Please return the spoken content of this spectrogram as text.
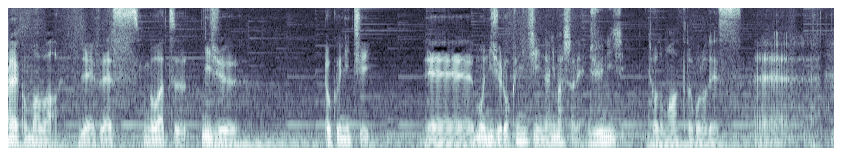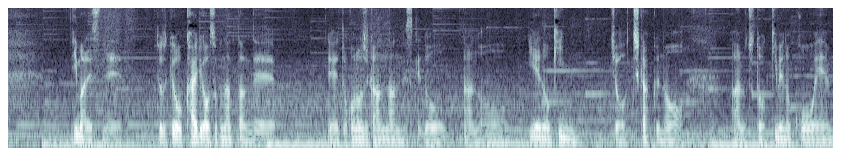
はい、こんばんは。JF です。5月26日、えー、もう26日になりましたね。12時。ちょうど回ったところです、えー今ですねちょっと今日帰りが遅くなったんで、えー、とこの時間なんですけどあの家の近所近くのあのちょっと大きめの公園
